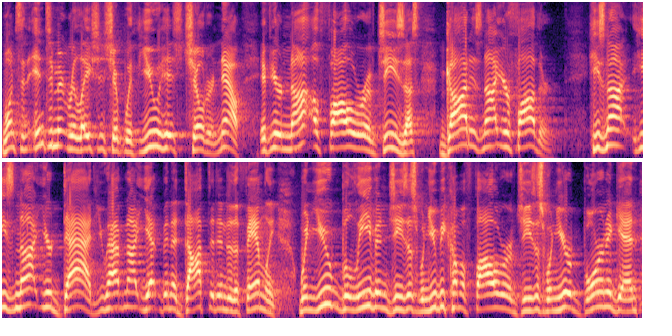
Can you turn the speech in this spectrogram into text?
wants an intimate relationship with you, his children. Now, if you're not a follower of Jesus, God is not your father. He's not, he's not your dad. You have not yet been adopted into the family. When you believe in Jesus, when you become a follower of Jesus, when you're born again,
